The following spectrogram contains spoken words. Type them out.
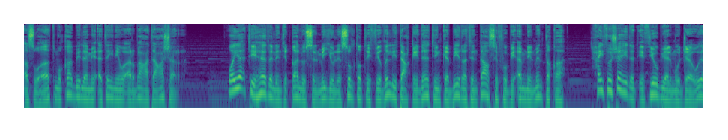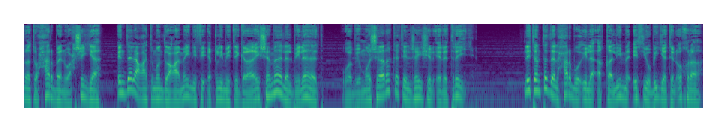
أصوات مقابل 214 ويأتي هذا الانتقال السلمي للسلطة في ظل تعقيدات كبيرة تعصف بأمن المنطقة حيث شهدت إثيوبيا المجاورة حربا وحشية اندلعت منذ عامين في إقليم تيغراي شمال البلاد وبمشاركة الجيش الإريتري. لتمتد الحرب إلى أقاليم إثيوبية أخرى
